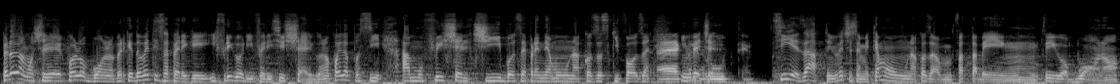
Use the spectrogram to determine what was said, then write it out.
Però dobbiamo scegliere quello buono perché dovete sapere che i frigoriferi si scelgono, poi dopo si ammuffisce il cibo se prendiamo una cosa schifosa. Eh, invece brutti. Sì, esatto, invece se mettiamo una cosa fatta bene, un frigo buono,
